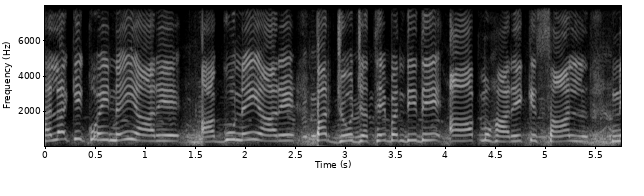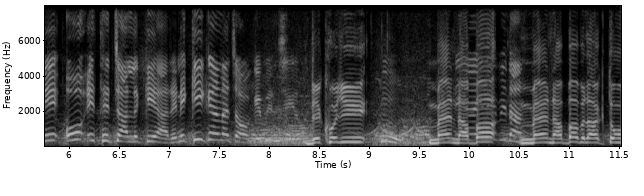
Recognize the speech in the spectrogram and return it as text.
ਹਾਲਾਂਕਿ ਕੋਈ ਨਹੀਂ ਆ ਰਹੇ ਆਗੂ ਨਹੀਂ ਆ ਰਹੇ ਪਰ ਜੋ ਜਥੇਬੰਦੀ ਦੇ ਆਪ ਮੁਹਾਰੇ ਕਿਸਾਨ ਨੇ ਉਹ ਇੱਥੇ ਚੱਲ ਕੇ ਆ ਰਹੇ ਨੇ। ਕੀ ਕਹਿਣਾ ਚਾਹੋਗੇ ਵੀਰ ਜੀ? ਦੇਖੋ ਜੀ ਮੈਂ ਦੱਸ। ਮੈਂ ਨਾਭਾ ਬਲਾਕ ਤੋਂ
